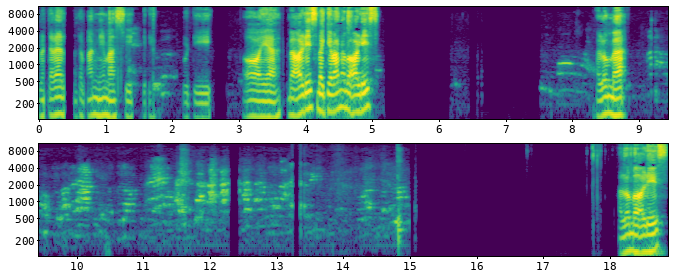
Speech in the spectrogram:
Sebenarnya teman-teman ini masih di oh ya. Mbak Olis bagaimana Mbak Olis? Halo Mbak. Halo Mbak Olis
